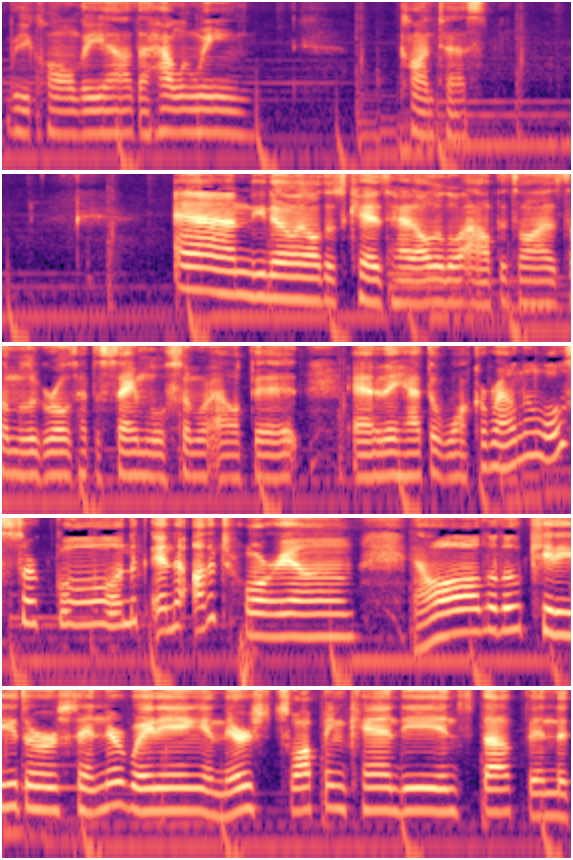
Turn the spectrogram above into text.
what do you call the uh, the Halloween contest. And, you know, all those kids had all the little outfits on. Some of the girls had the same little similar outfit. And they had to walk around in a little circle in the, in the auditorium. And all the little kiddies are sitting there waiting. And they're swapping candy and stuff. And the,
